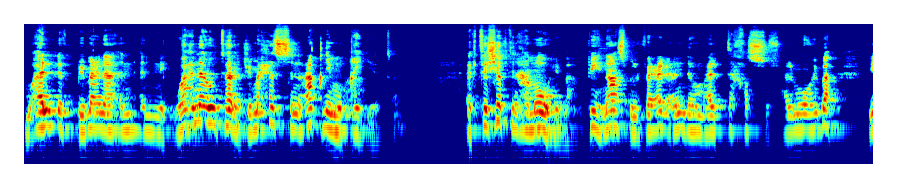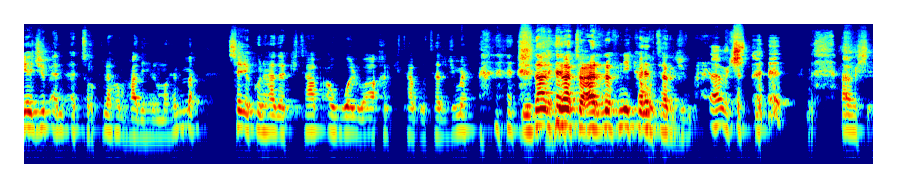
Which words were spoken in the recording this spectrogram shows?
مؤلف بمعنى ان أني وأنا اترجم أحس أن عقلي مقيد. اكتشفت أنها موهبة. في ناس بالفعل عندهم هالتخصص هالموهبة. يجب أن أترك لهم هذه المهمة. سيكون هذا الكتاب أول وآخر كتاب أترجمه. لذلك لا تعرفني كمترجم. ابشر ابشر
